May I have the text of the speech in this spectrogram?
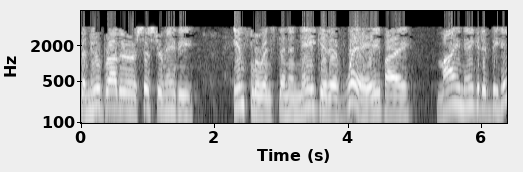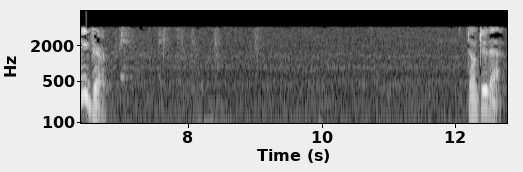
The new brother or sister may be influenced in a negative way by my negative behavior. Don't do that.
